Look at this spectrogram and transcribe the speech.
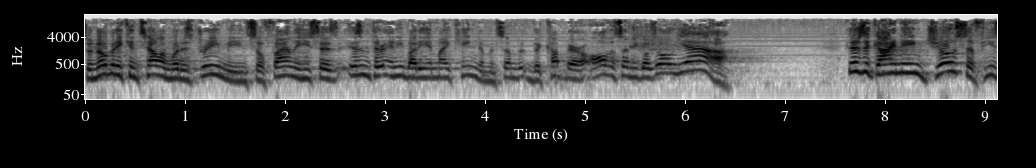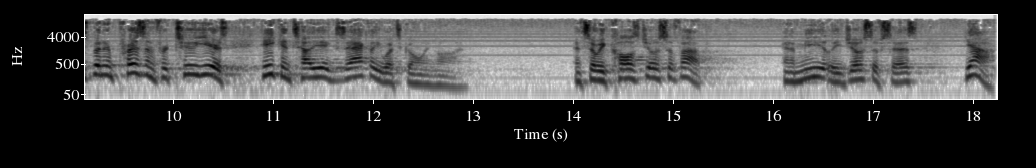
So nobody can tell him what his dream means. So finally he says, Isn't there anybody in my kingdom? And some, the cupbearer all of a sudden he goes, Oh yeah. There's a guy named Joseph. He's been in prison for two years. He can tell you exactly what's going on. And so he calls Joseph up. And immediately Joseph says, Yeah,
